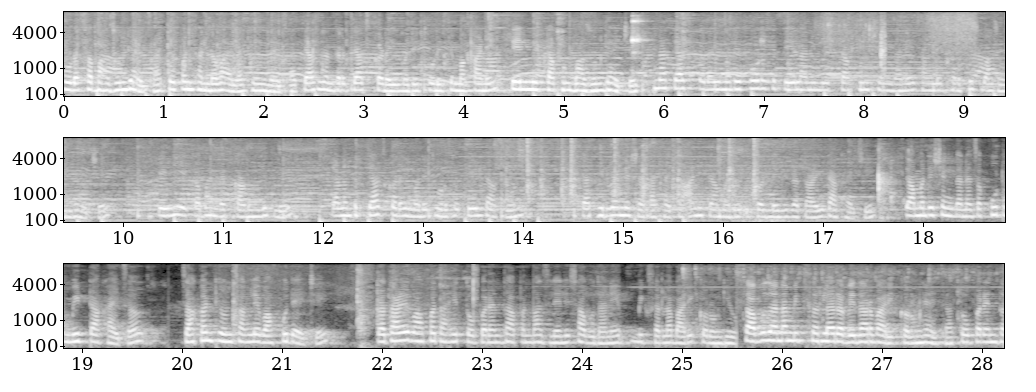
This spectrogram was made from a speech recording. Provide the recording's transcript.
थोडासा भाजून घ्यायचा तो पण थंड व्हायला ठेवून द्यायचा. त्याचनंतर त्याच कढईमध्ये थोडेसे मकाणे तेल मीठ टाकून भाजून घ्यायचे. पुन्हा त्याच कढईमध्ये थोडंसं तेल आणि मीठ टाकून शेंगदाणे चांगले खरपूस भाजून घ्यायचे. तेही एका भांड्यात काढून घेतले. त्यानंतर त्याच कढईमध्ये थोडंसं तेल टाकून त्यात हिरव्या मिरच्या टाकायच्या आणि त्यामध्ये उकडलेली रताळी टाकायची. त्यामध्ये शेंगदाण्याचं कूट मीठ टाकायचं. झाकण ठेवून चांगले वाफू द्यायचे. रताळे वाफत आहेत तोपर्यंत आपण भाजलेले साबुदाणे मिक्सरला बारीक करून घेऊ. साबुदाणा मिक्सरला रवेदार बारीक करून घ्यायचा. तोपर्यंत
